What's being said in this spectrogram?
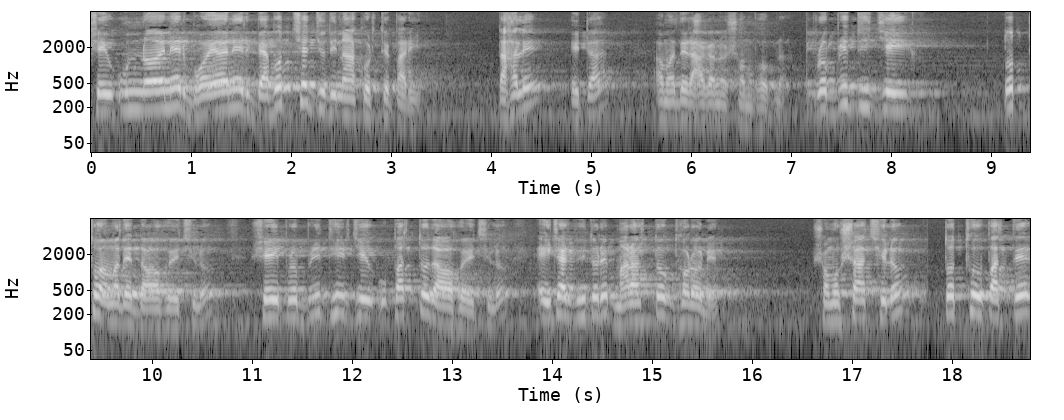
সেই উন্নয়নের বয়ানের ব্যবচ্ছেদ যদি না করতে পারি, তাহলে এটা আমাদের আগানো সম্ভব না। প্রবৃদ্ধির যেই তথ্য আমাদের দেওয়া হয়েছিল, সেই প্রবৃদ্ধির যে উপাত্ত দেওয়া হয়েছিল, এইটার ভিতরে মারাত্মক ধরনের সমস্যা ছিল। তথ্য উপাত্তের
